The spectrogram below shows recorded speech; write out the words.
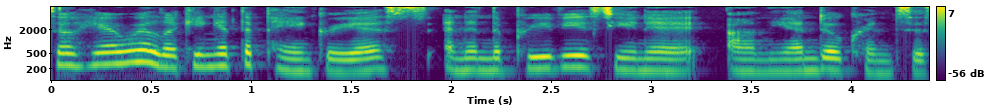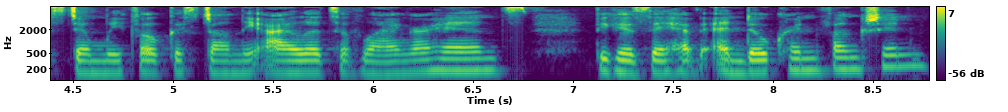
So here we're looking at the pancreas, and in the previous unit on the endocrine system, we focused on the islets of Langerhans because they have endocrine function.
